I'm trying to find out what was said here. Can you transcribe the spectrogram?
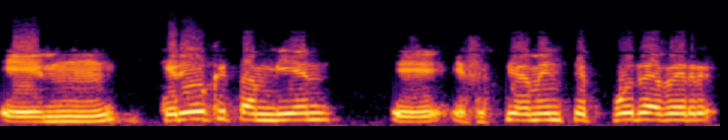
Em, creo que también, eh, efectivamente, puede haber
